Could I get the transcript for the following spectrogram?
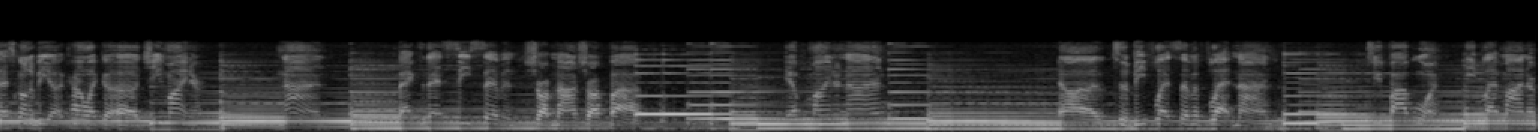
that's going to be kind of like a, a G minor nine, back to that C7 sharp nine sharp five. F minor 9 uh, to B flat 7 flat 9. 251, B flat minor.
